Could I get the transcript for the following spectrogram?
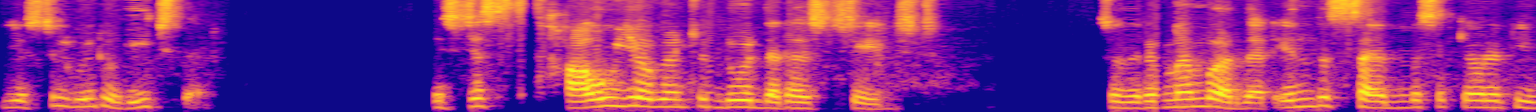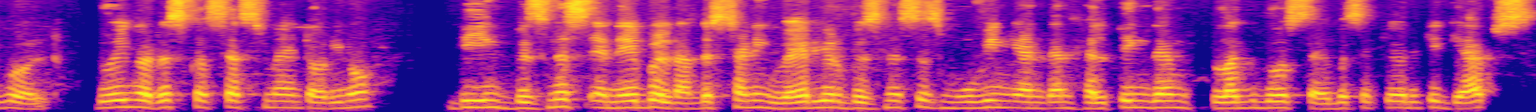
you're still going to reach there it's just how you're going to do it that has changed. So remember that in the cybersecurity world doing a risk assessment or you know being business enabled understanding where your business is moving and then helping them plug those cybersecurity gaps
